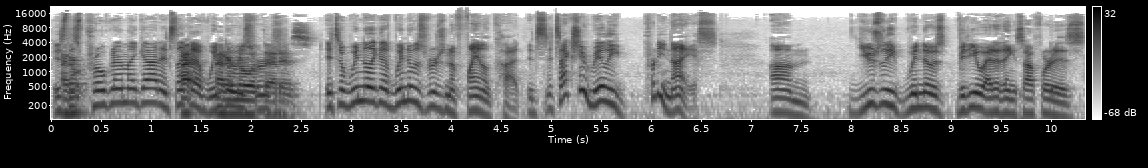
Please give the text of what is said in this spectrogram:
Is this program I got? It's like I- I a don't Windows know what version. that is. It's a window like a Windows version of Final Cut. It's it's actually really pretty nice. Um, usually Windows video editing software is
